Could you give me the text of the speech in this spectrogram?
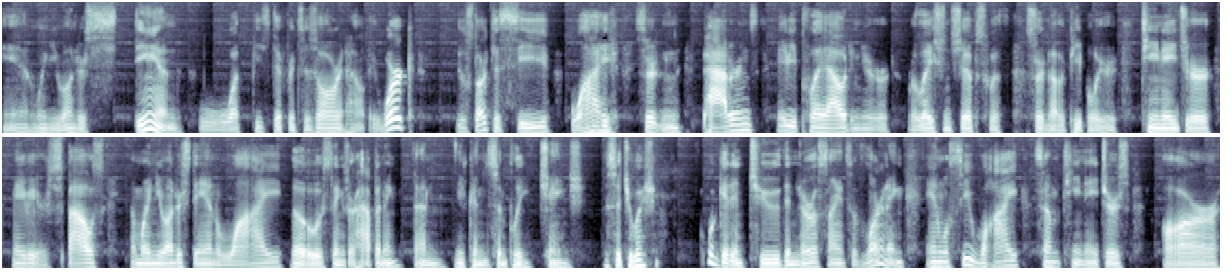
And when you understand what these differences are and how they work, you'll start to see why certain patterns maybe play out in your relationships with certain other people, your teenager, maybe your spouse. And when you understand why those things are happening, then you can simply change the situation. We'll get into the neuroscience of learning and we'll see why some teenagers are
